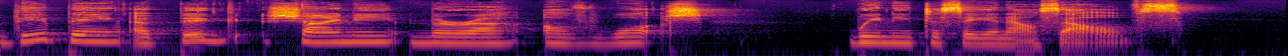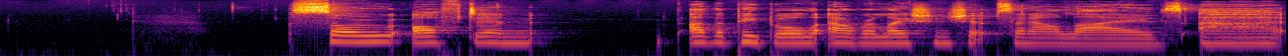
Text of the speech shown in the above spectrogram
there being a big shiny mirror of what we need to see in ourselves. So often, other people, our relationships in our lives are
